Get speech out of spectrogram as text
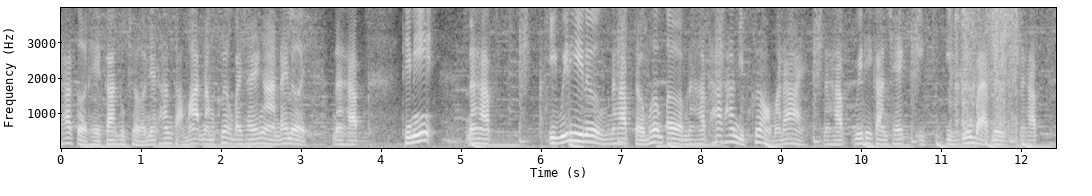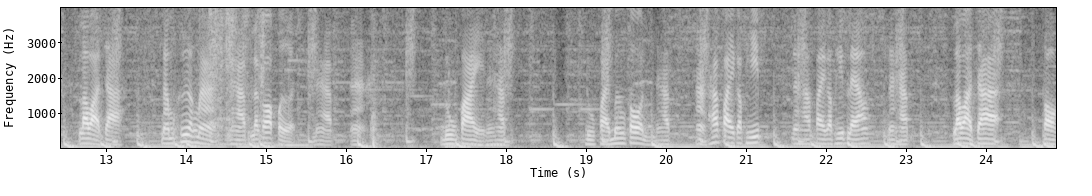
ถ้าเกิดเหตุการณ์ฉุกเฉินเนี่ยท่านสามารถนำเครื่องไปใช้งานได้เลยนะครับ ทีนี้นะครับอีกวิธีหนึ่งนะครับเสริมเพิ่มเติมนะครับ ถ้าท่านหยิบเครื่องออกมาได้นะครับ วิธีการเช็คอีกอีกรูปแบบหนึ่งนะครับ เราอาจจะนำเครื่องมานะครับ แล้วก็เปิดนะครับอ่าดูไฟนะครับ ดูไฟเบื้องต้นนะครับอ่าถ้าไฟกระพริบนะครับ ไฟกระพริบแล้วนะครับ เราอาจจะ ตอก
